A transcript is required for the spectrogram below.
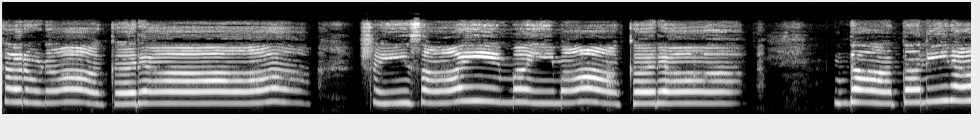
ಕರುಣಾಕರ ಶ್ರೀ ಸಾಯಿ ಮಹಿಮಾಕರ ದಾತನಿನಾದರೂ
